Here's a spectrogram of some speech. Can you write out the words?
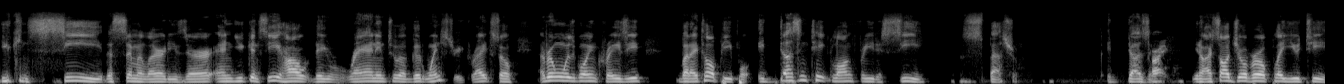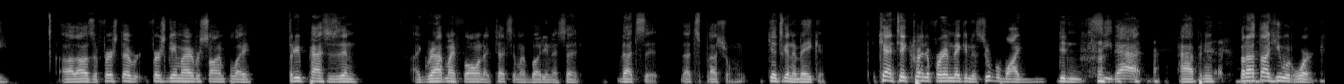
you can see the similarities there, and you can see how they ran into a good win streak, right? So everyone was going crazy. But I tell people it doesn't take long for you to see special. It doesn't. Right. You know, I saw Joe Burrow play UT. Uh, that was the first ever first game I ever saw him play. Three passes in, I grabbed my phone, I texted my buddy, and I said, "That's it. That's special. Kid's gonna make it." Can't take credit for him making the Super Bowl. I didn't see that happening, but I thought he would work.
